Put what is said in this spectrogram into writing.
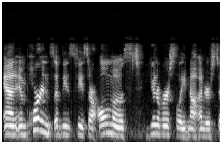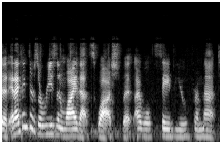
and importance of these feasts are almost universally not understood. And I think there's a reason why that's squashed, but I will save you from that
